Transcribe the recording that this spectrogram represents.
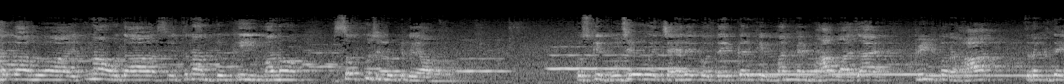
थका हुआ, इतना उदास, इतना दुखी, मनो, सब कुछ लुट गया हो। उसके बुझे हुए चेहरे को देख करके मन में भाव आ जाए, पीठ पर हाथ रख दे,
